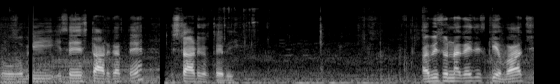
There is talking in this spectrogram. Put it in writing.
तो अभी इसे स्टार्ट करते हैं। स्टार्ट करते हैं अभी। अभी सुनना गई इसकी आवाज़।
